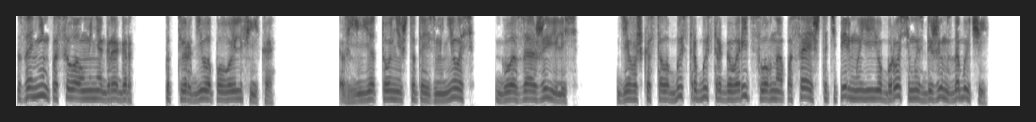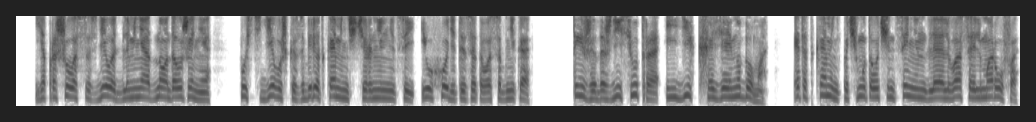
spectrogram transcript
за ним посылал меня Грегор», подтвердила полуэльфийка. В ее тоне что-то изменилось, глаза оживились. Девушка стала быстро-быстро говорить, словно опасаясь, что теперь мы ее бросим и сбежим с добычей. Я прошу вас сделать для меня одно одолжение. Пусть девушка заберет камень с чернильницей и уходит из этого особняка. Ты же дождись утра и иди к хозяину дома. Этот камень почему-то очень ценен для Альваса Эльмаруфа,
